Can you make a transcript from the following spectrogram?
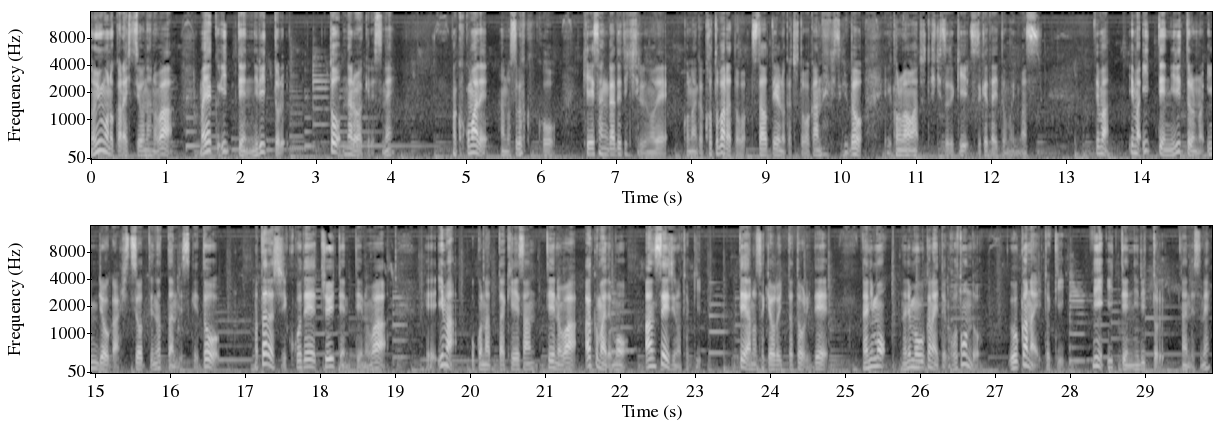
飲み物から必要なのは、まあ、約1.2リットルとなるわけですね、まあ、ここまであのすごくこう計算が出てきてるのでこのなんか言葉だと伝わっているのかちょっと分かんないんですけどこのままちょっと引き続き続けたいと思います。でまあ今1.2リットルの飲料が必要ってなったんですけど、まあ、ただしここで注意点っていうのは今行った計算っていうのはあくまでも安静時の時であの先ほど言った通りで何も何も動かないというかほとんど動かない時に1.2リットルなんですね、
